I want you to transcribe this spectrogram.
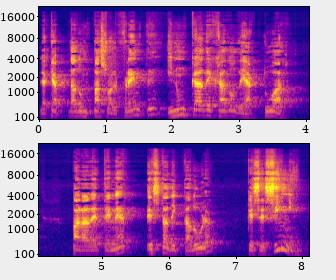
la que ha dado un paso al frente y nunca ha dejado de actuar para detener esta dictadura que se ciñe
